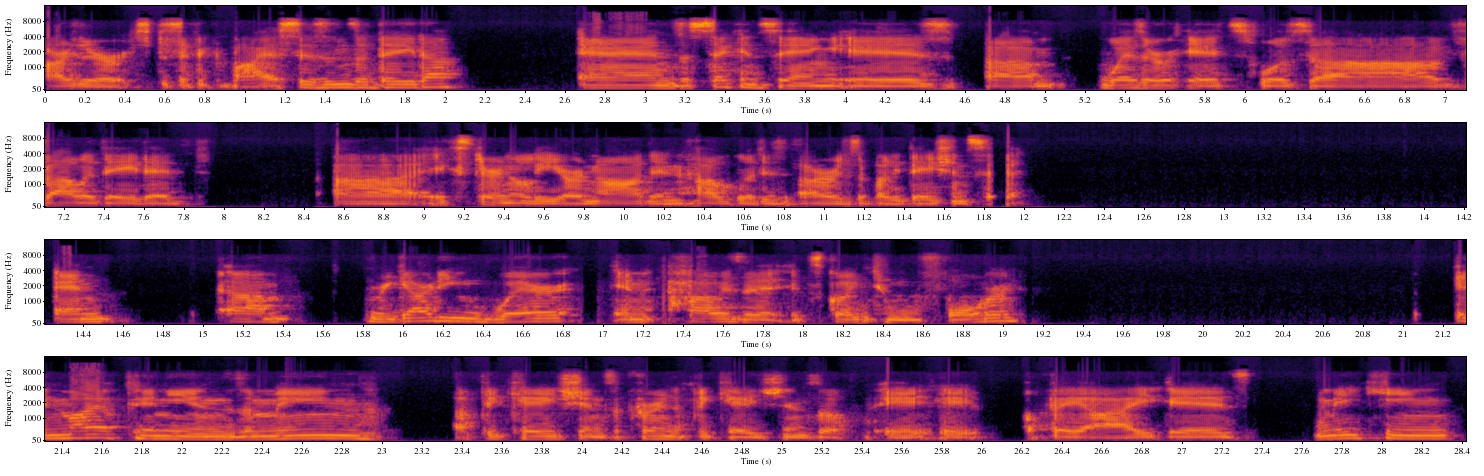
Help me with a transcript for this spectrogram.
Are there specific biases in the data? And the second thing is um, whether it was uh, validated uh, externally or not, and how good is, are the validation set. And um, regarding where and how is it it's going to move forward, in my opinion, the main applications, the current applications of, of AI is making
